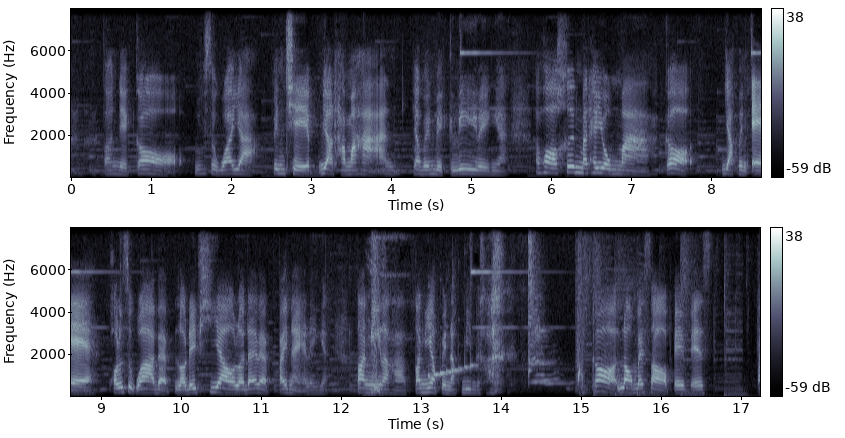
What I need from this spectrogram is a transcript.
านๆ ตอนเด็กก็รู้สึกว่าอยากเป็นเชฟ อยากทำอาหาร อยากเป็นเบเกอรี่อะไรเงี้ยแล้วพอขึ้นมัธยมมาก็อยากเป็นแอร์เพราะรู้สึกว่าแบบเราได้เที่ยวเราได้แบบไปไหนอะไรเงี้ยตอนนี้ล่ะคะตอนนี้อยากเป็นนักบินค่ะ ก็ลองไปสอบ AFS ไป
